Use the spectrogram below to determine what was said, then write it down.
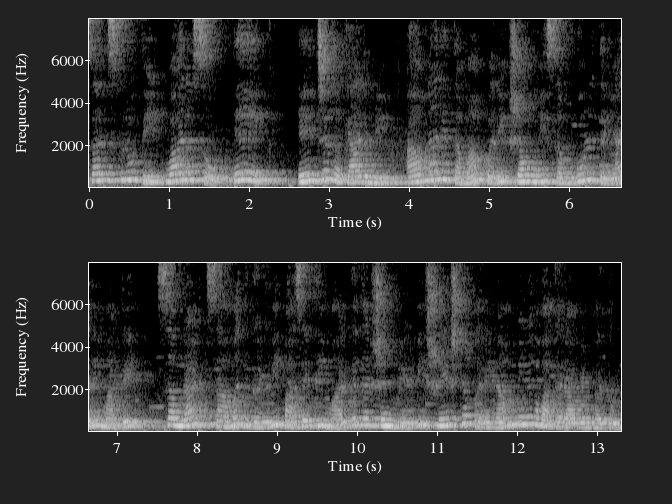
સાંસ્કૃતિક વારસો. એક એન્જલ એકેડમી આવનારી તમામ પરીક્ષાઓની સંપૂર્ણ તૈયારી માટે સમ્રાટ સામંત ગઢવી પાસેથી માર્ગદર્શન મેળવી શ્રેષ્ઠ પરિણામ મેળવવા કરાવ્યું હતું.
